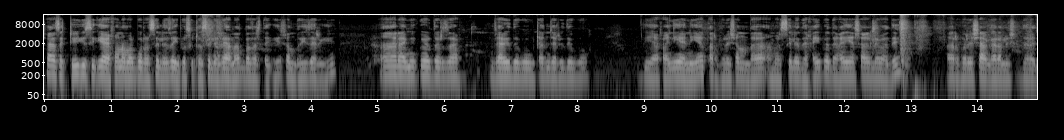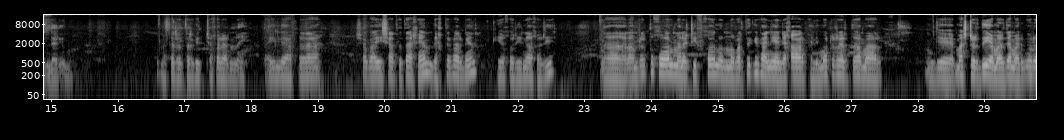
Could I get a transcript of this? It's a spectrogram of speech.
সাড়ে চারটে হয়ে গেছে গিয়ে, এখন আমার বড় ছেলে যাইব, ছোটো ছেলেরে আনাত বাজার থেকে, সন্ধ্যা যার গিয়ে। আর আমি ঘর দরজা জারি দেবো, উঠান জারি দেবো, দিয়া পানি আনিয়া তারপরে সন্ধ্যা আমার ছেলে দেখাইব, দেখাইয়া সারলে বাদে তারপরে আর আলু সিদ্ধ রান্না দিব। এছাড়া তোর কিচ্ছু করার নাই। তাইলে আপনারা সবাই সাথে থাকেন, দেখতে পারবেন কি করি না করি। আর আমরা তো কল মানে টিপ কল, অন্যবার থেকে পানি আনি, খাওয়ার পানি, মোটরের তো আমার যে মাস্টার দিয়ে আমার যে আমার বড়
